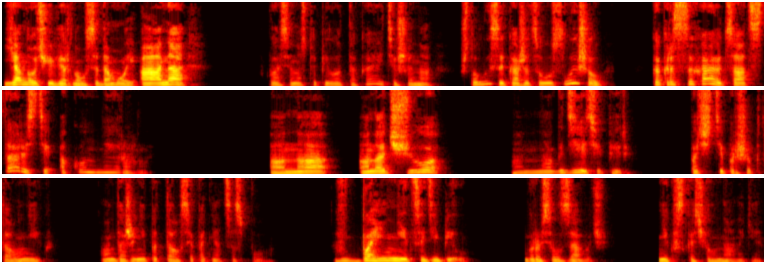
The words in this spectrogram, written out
Я ночью вернулся домой, а она...» В классе наступила такая тишина, что Лысый, кажется, услышал, как рассыхаются от старости оконные рамы. «Она... она чё? Она где теперь?» Почти прошептал Ник. Он даже не пытался подняться с пола. «В больнице, дебил!» Бросил завуч. Ник вскочил на ноги.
